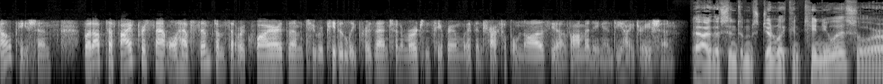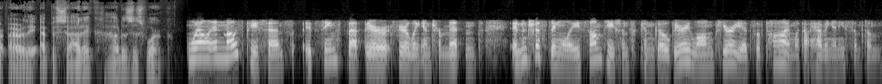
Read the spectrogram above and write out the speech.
outpatients, but up to 5% will have symptoms that require them to repeatedly present to an emergency room with intractable nausea, vomiting, and dehydration. Are the symptoms generally continuous or are they episodic? How does this work? Well, in most patients, it seems that they're fairly intermittent. And interestingly, some patients can go very long periods of time without having any symptoms,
